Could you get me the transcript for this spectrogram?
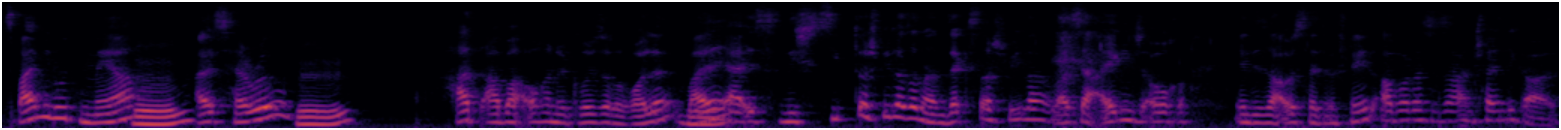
zwei Minuten mehr Mhm. als Harrell, Mhm. hat aber auch eine größere Rolle, weil Mhm. er ist nicht siebter Spieler, sondern sechster Spieler, was ja eigentlich auch in dieser Auszeichnung steht, aber das ist ja anscheinend egal.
